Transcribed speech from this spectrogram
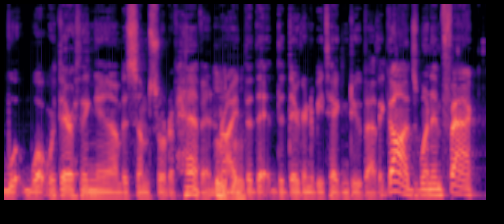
What they're thinking of is some sort of heaven, Mm-hmm. right? That, they, that they're going to be taken to by the gods, when in fact,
